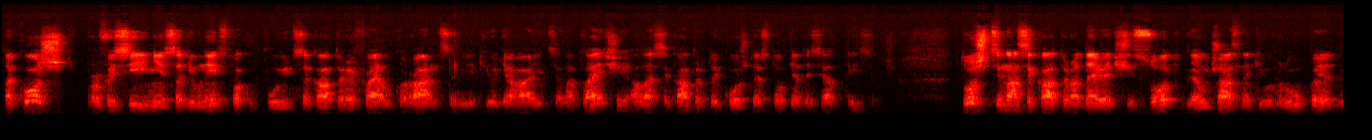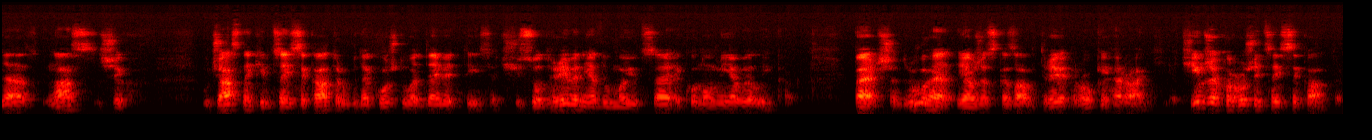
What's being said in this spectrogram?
Також професійні садівництва купують секатори Фелко, ранцеві, які одягаються на плечі, але секатор той коштує 150 тисяч. Тож ціна секатора 9600 для учасників групи, для наших учасників цей секатор буде коштувати 9 тисяч. 600 гривень, я думаю, це економія велика. Перше. Друге, я вже сказав, 3 роки гарантія. Чим же хороший цей секатор?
